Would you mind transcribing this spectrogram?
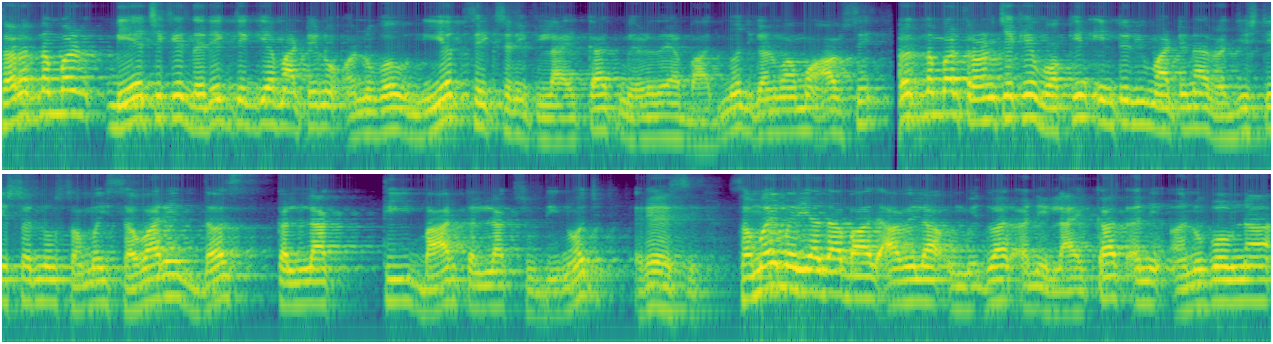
શરત નંબર બે છે કે દરેક જગ્યા માટેનો અનુભવ નિયત શૈક્ષણિક લાયકાત મેળવ્યા બાદનો જ ગણવામાં આવશે. શરત નંબર ત્રણ છે કે વોક ઇન ઇન્ટરવ્યૂ માટેના રજિસ્ટ્રેશનનો સમય સવારે દસ કલાકથી બાર કલાક સુધીનો જ રહેશે. સમય મર્યાદા બાદ આવેલા ઉમેદવાર અને લાયકાત અને અનુભવના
